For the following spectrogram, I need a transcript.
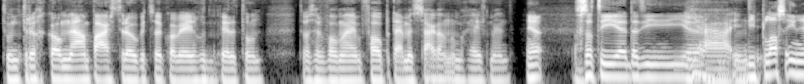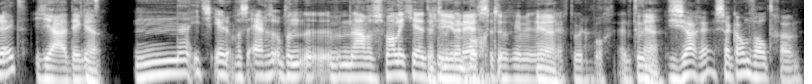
toen teruggekomen na een paar stroken, toen ik alweer goed in het peloton. Toen was er volgens mij een valpartij met Sagan op een gegeven moment. Was dat die, dat die, Ja, in- die plas inreed? Ja, denk Ja. het. Nou, iets eerder. was ergens op een, eh, na een smalletje. En toen ging hij. En toen ging ja. recht door de bocht. En toen, Ja. ja. Bizar hè? Sagan valt gewoon.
